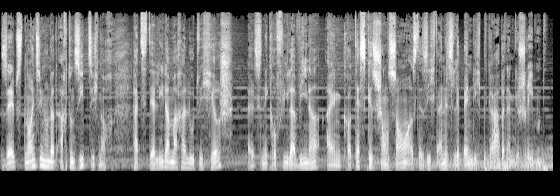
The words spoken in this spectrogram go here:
Selbst 1978 noch hat der Liedermacher Ludwig Hirsch als nekrophiler Wiener ein groteskes Chanson aus der Sicht eines lebendig Begrabenen geschrieben.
